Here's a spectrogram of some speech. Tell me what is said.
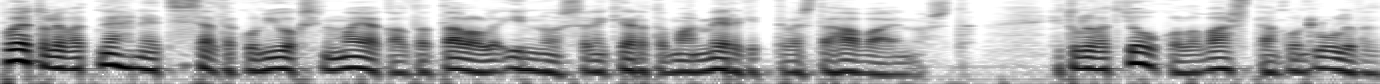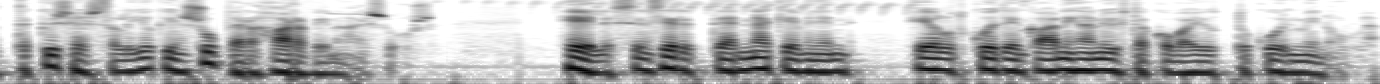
Pojat olivat nähneet sisältä, kun juoksin majakalta talolle innoissani kertomaan merkittävästä havainnosta. He tulivat joukolla vastaan, kun luulivat, että kyseessä oli jokin superharvinaisuus. Heille sen sirittäjän näkeminen ei ollut kuitenkaan ihan yhtä kova juttu kuin minulle.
